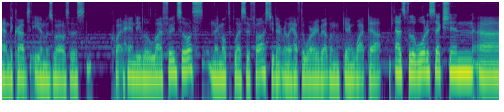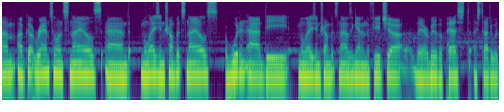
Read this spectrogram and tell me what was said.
And the crabs eat them as well, so there's quite handy little live food source and they multiply so fast you don't really have to worry about them getting wiped out. As for the water section, um, I've got ramshorn snails and Malaysian trumpet snails. I wouldn't add the Malaysian trumpet snails again in the future. They're a bit of a pest. I started with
